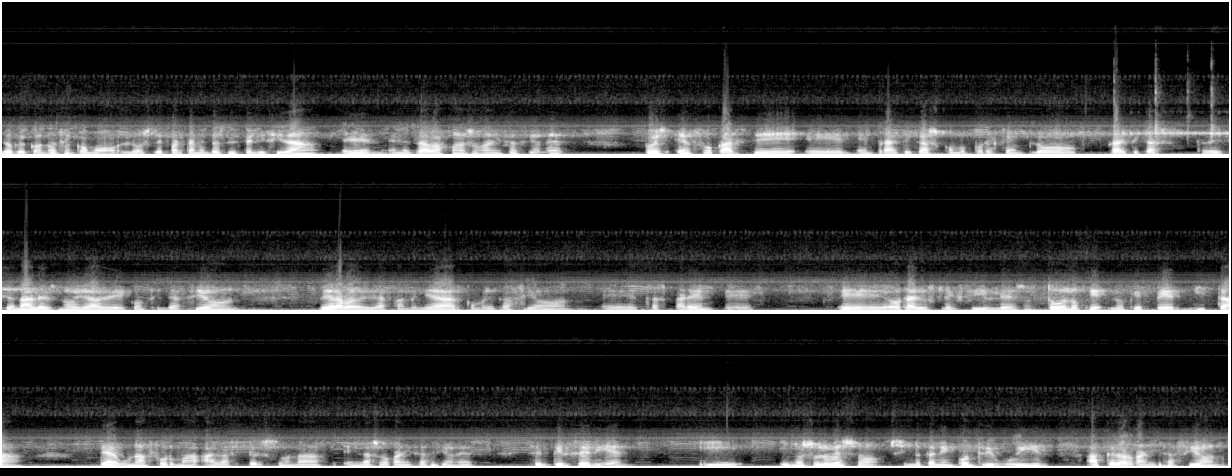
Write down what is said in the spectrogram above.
lo que conocen como los departamentos de felicidad en, el trabajo en las organizaciones, pues enfocarse en, en prácticas como, por ejemplo, prácticas tradicionales, ¿no? Ya de conciliación, de laboralidad familiar, comunicación eh, transparente, eh, horarios flexibles, todo lo que lo que permita de alguna forma a las personas en las organizaciones sentirse bien y, y no solo eso, sino también contribuir a que la organización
